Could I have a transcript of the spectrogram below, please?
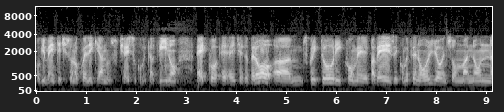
ovviamente ci sono quelli che hanno successo come Calvino, ecco, eccetera, però um, scrittori come Pavese, come Fenoglio, insomma, non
